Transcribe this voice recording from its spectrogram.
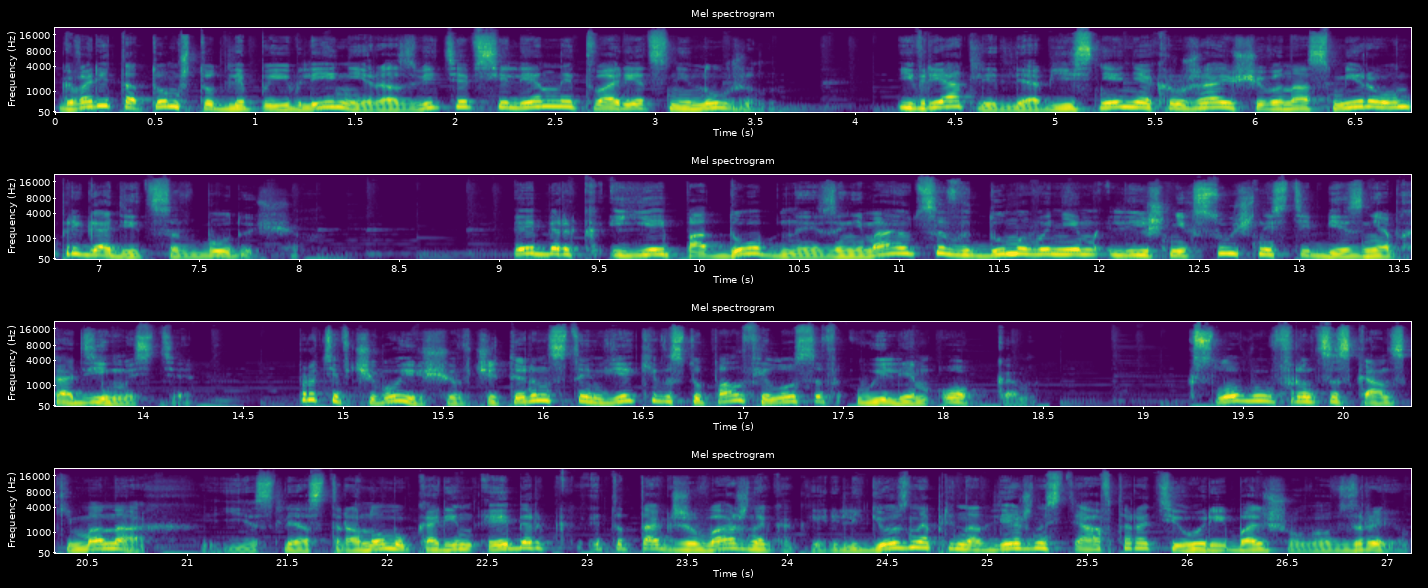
говорит о том, что для появления и развития Вселенной Творец не нужен. И вряд ли для объяснения окружающего нас мира он пригодится в будущем. Эберг и ей подобные занимаются выдумыванием лишних сущностей без необходимости, против чего еще в XIV веке выступал философ Уильям Оккам – к слову, францисканский монах, если астроному Карин Эберг это так же важно, как и религиозная принадлежность автора теории Большого Взрыва.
